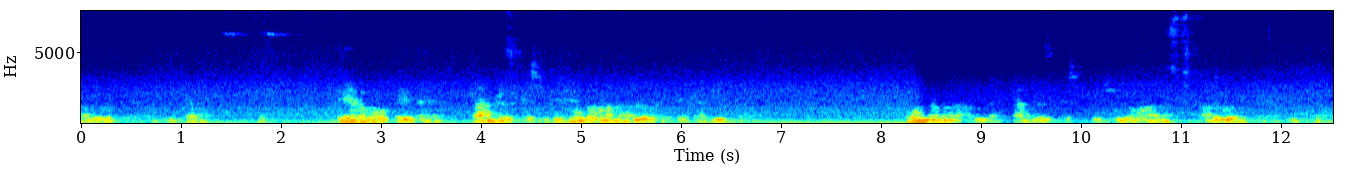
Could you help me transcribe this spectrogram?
அலுவலகத்தை தேவகோட்டையில காங்கிரஸ் கட்சிக்கு சொந்தமான அலுவலகத்தை கட்டியிருக்கிறோம் பொன்னமராவில் காங்கிரஸ் கட்சிக்கு சொந்தமான அலுவலகத்தை கட்டியிருக்கிறோம்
